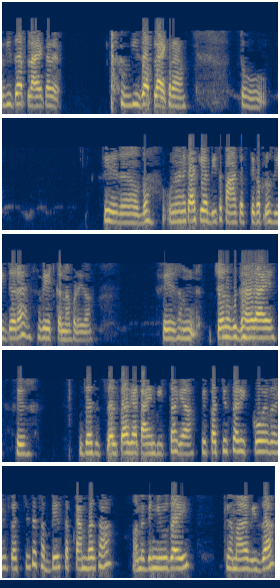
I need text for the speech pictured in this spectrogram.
वीज़ा अप्लाई करे। वीज़ा अप्लाई कराया। तो फिर उन्होंने कहा कि अभी तो पाँच हफ़्ते का प्रोसीजर है वेट करना पड़ेगा। फिर हम चलो घर आए, फिर जैसे चलता गया टाइम बीतता गया। फिर पच्चीस तारीख को पच्चीस से छब्बीस सितंबर था, हमें फिर न्यूज़ आई कि हमारा वीज़ा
